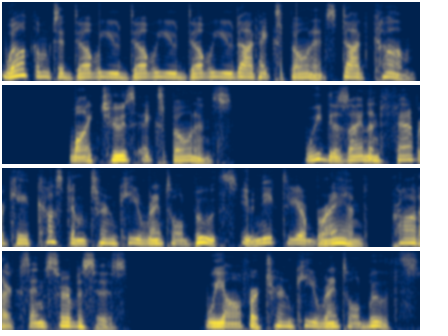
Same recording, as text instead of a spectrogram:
Welcome to www.exponents.com. Why choose Exponents? We design and fabricate custom turnkey rental booths unique to your brand, products and services. We offer turnkey rental booths,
